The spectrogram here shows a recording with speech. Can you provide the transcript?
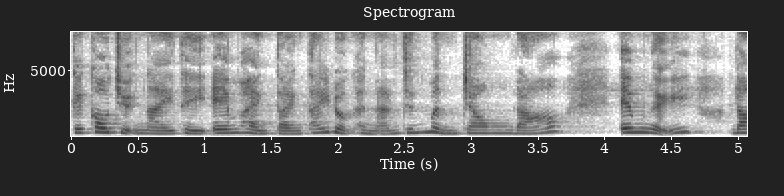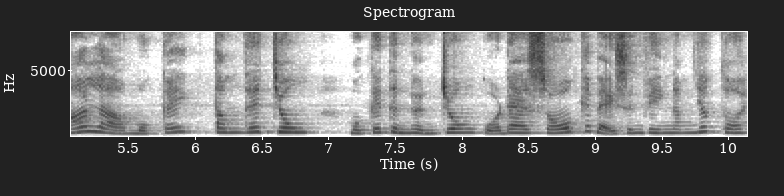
cái câu chuyện này thì em hoàn toàn thấy được hình ảnh chính mình trong đó. Em nghĩ đó là một cái tâm thế chung một cái tình hình chung của đa số các bạn sinh viên năm nhất thôi.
